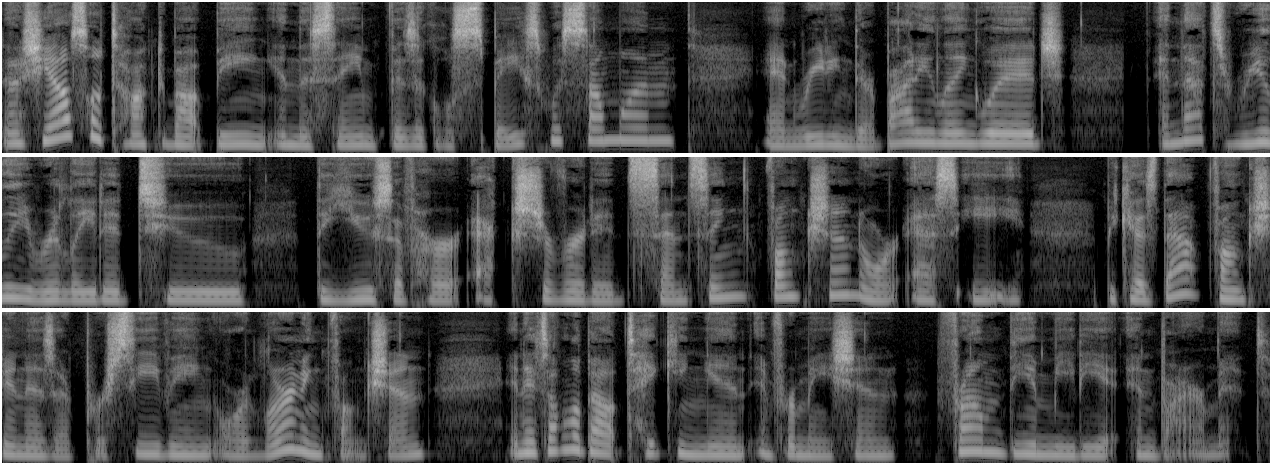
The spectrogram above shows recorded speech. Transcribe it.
Now, she also talked about being in the same physical space with someone and reading their body language, and that's really related to the use of her extroverted sensing function, or SE, because that function is a perceiving or learning function, and it's all about taking in information from the immediate environment.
